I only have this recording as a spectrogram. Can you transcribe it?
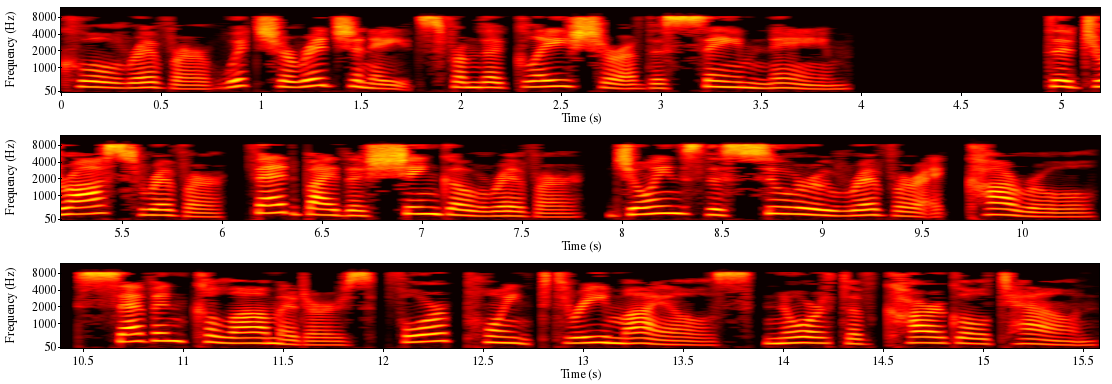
Kul River which originates from the glacier of the same name. The Dras River, fed by the Shingo River, joins the Suru River at Karul, 7 kilometers (4.3 miles) north of Kargil town.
